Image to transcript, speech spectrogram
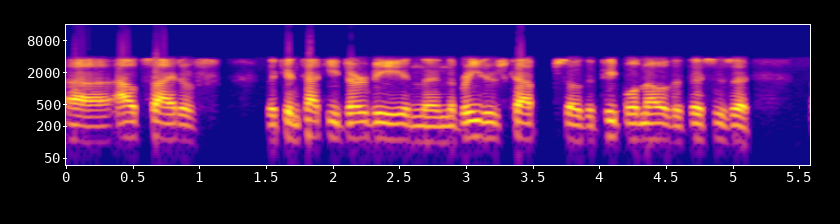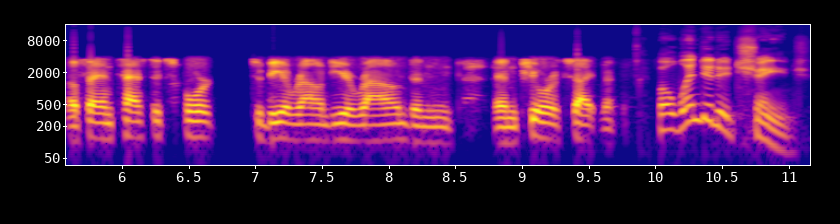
uh, outside of the Kentucky Derby and then the Breeders' Cup, so that people know that this is a, a fantastic sport to be around year round and and pure excitement. But when did it change?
